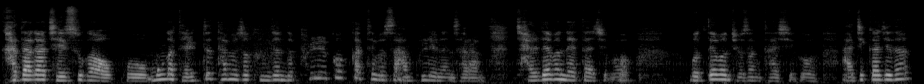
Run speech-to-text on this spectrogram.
가다가 재수가 없고 뭔가 될 듯 하면서 금전도 풀릴 것 같으면서 안 풀리는 사람 잘 되면 내 탓이고 못 되면 조상 탓이고 아직까지는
